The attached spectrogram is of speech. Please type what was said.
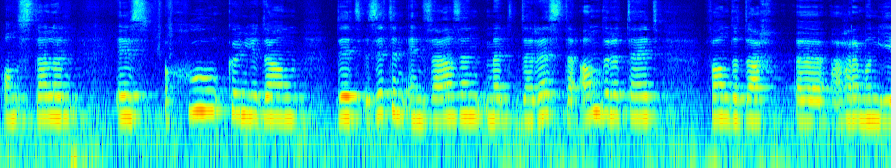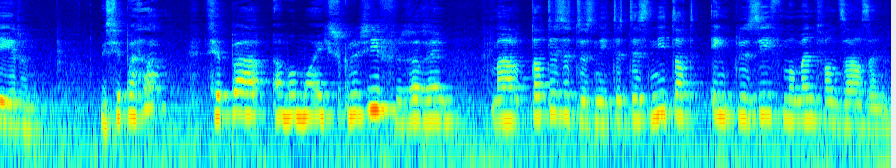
ons stellen is hoe kun je dan dit zitten in zazen met de rest, de andere tijd van de dag eh, harmoniëren? Mais c'est pas ça. C'est pas un moment exclusif, zazen, Maar dat is het dus niet. Het is niet dat inclusief moment van zazen.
